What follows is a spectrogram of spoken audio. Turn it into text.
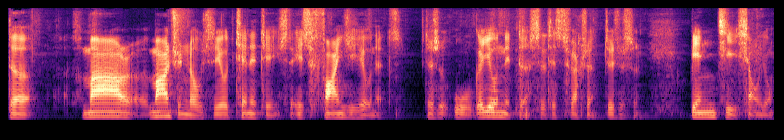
the mar marginal utility is five units，就是五个 unit 的 satisfaction，这就是边际效用，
